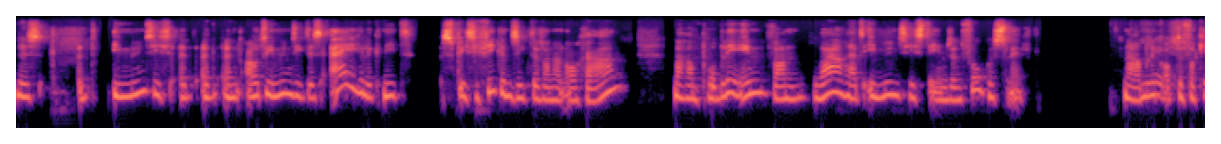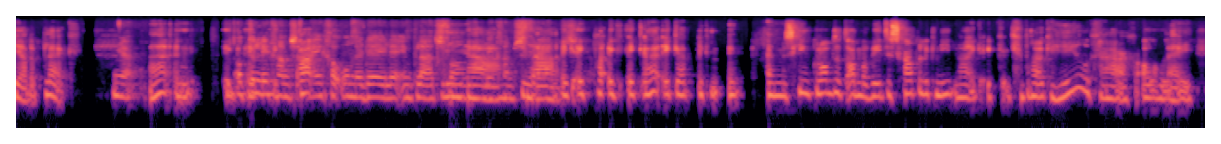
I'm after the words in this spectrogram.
Dus het het, een auto-immuunziekte is eigenlijk niet specifiek een ziekte van een orgaan, maar een probleem van waar het immuunsysteem zijn focus legt. Namelijk op de verkeerde plek. Ja. En ik, op de lichaams-eigen onderdelen in plaats van ja, lichaamsvreemd. Ja, ik, ik, ik, ik, ik, heb, ik, en misschien klopt het allemaal wetenschappelijk niet, maar ik, ik, gebruik heel graag allerlei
